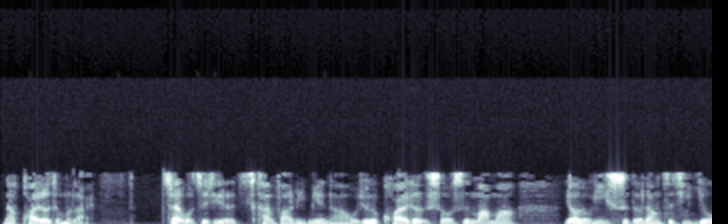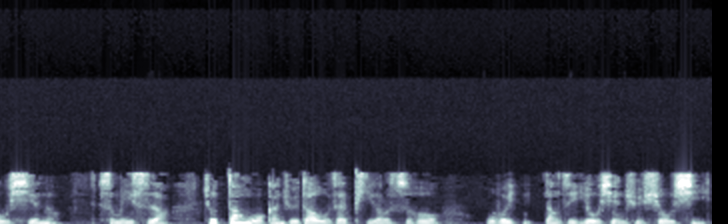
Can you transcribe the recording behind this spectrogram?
那快乐怎么来？在我自己的看法里面啊，我觉得快乐的时候是妈妈要有意识的让自己优先呢。什么意思啊？就当我感觉到我在疲劳的时候，我会让自己优先去休息，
